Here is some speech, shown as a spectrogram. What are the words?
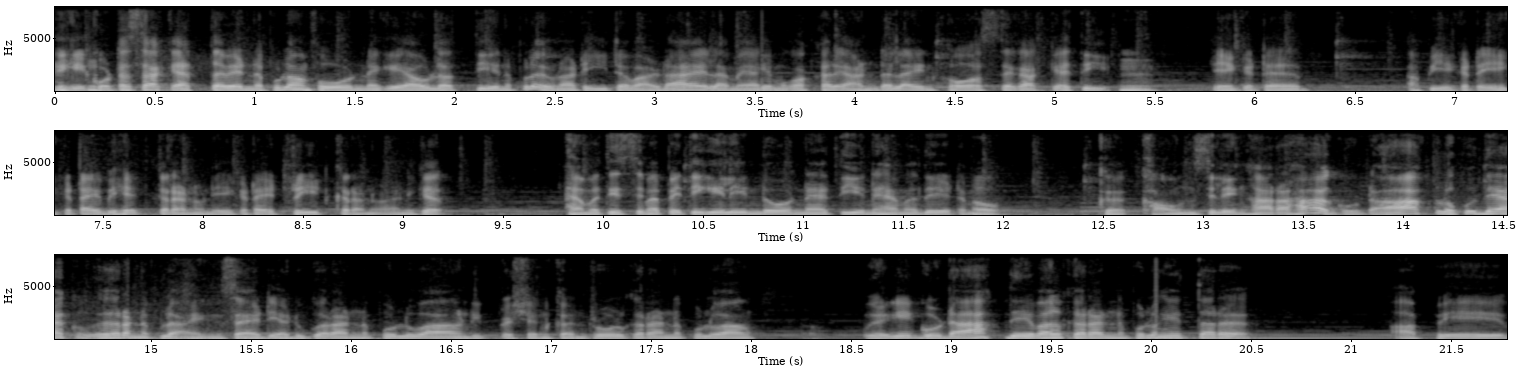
එක කොටසක් ඇත්ත වෙන්න පුලන් ෆෝර්න එක යවලත් තියෙන පුල වනට ඊට වඩා ළමගේ මොක්කර අන්ඩලයින් කෝස්ස එකක් ඇති. ඒකට අපි එකට ඒකටයි බෙහෙත් කරනු ඒකටයි ට්‍රීට් කරනු අනික හැමතිස්සම පෙතිගිලින්ඩ ඕන්න තියෙන හැමදේටම කවන්සිලින් හරහා ගොඩක් ලොකු දෙයක් කරන්න පුළ සයිට අඩු කරන්න පුළුවන් ඩිප්‍රේෂන් කන්ට්‍රෝල් කරන්න පුළුවන්. ඔයගේ ගොඩාක් දේවල් කරන්න පුළුවන්. එතර අපේ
